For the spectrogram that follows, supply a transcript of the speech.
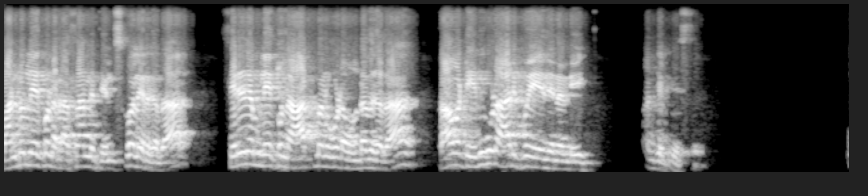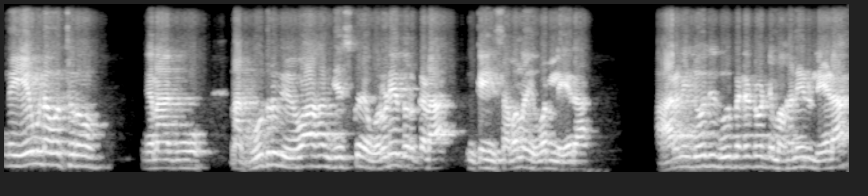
పండు లేకుండా రసాన్ని తెలుసుకోలేరు కదా. శరీరం లేకుండా ఆత్మను కూడా ఉండదు కదా. కాబట్టి ఇది కూడా ఆరిపోయేదేనండి అని చెప్పేస్తారు ఇంకా ఏముండవచ్చును? ఇంకా నాకు నా కూతురుకి వివాహం చేసుకునే వరుడే దొరకడా? ఇంకా ఈ సభలో ఎవరు లేరా? ఆరని జ్యోతి చూపెట్టేటువంటి మహనీయుడు లేడా?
